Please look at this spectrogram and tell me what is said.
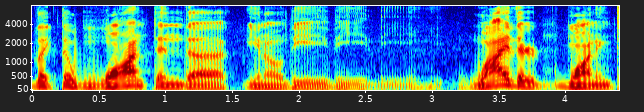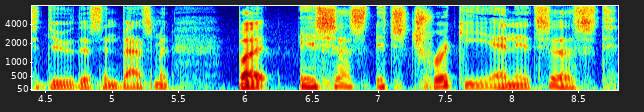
like the want and the you know the the the why they're wanting to do this investment, but it's just it's tricky and it's just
